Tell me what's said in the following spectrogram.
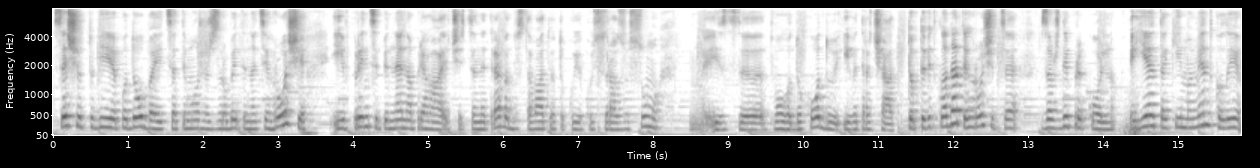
все, що тобі подобається, ти можеш зробити на ці гроші. І, в принципі, не напрягаючись, це не треба доставати таку якусь зразу суму із е, твого доходу і витрачати. Тобто відкладати гроші це завжди прикольно. Є такий момент, коли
